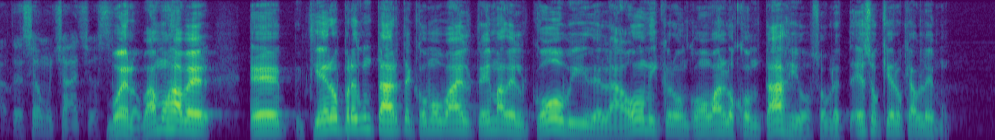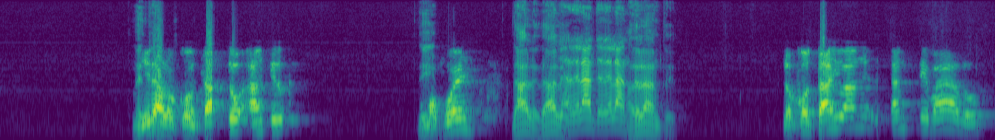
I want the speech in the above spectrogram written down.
Atención, muchachos. Bueno, vamos a ver. Eh, quiero preguntarte cómo va el tema del COVID, de la Omicron, cómo van los contagios. Sobre eso quiero que hablemos. Mira, los contagios han ido... ¿Cómo fue? Dale, dale. Adelante, adelante. Adelante. Los contagios han, se han elevado,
